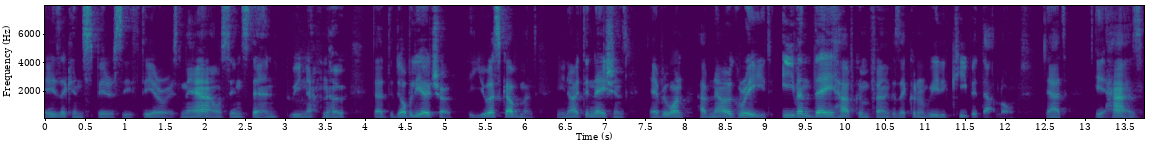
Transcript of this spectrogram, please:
is a conspiracy theorist. Now, since then, we now know that the WHO, the US government, the United Nations, everyone have now agreed, even they have confirmed because they couldn't really keep it that long, that it has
